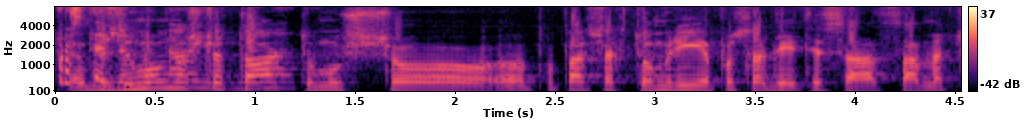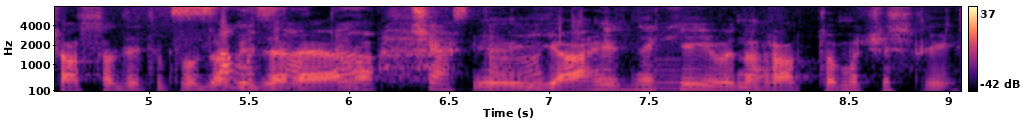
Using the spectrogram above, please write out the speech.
Просте Безумовно, що так, тому що, е, по-перше, хто мріє посадити сад, саме час садити плодові Саме дерева? Час, і ягідники, і виноград в тому числі.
